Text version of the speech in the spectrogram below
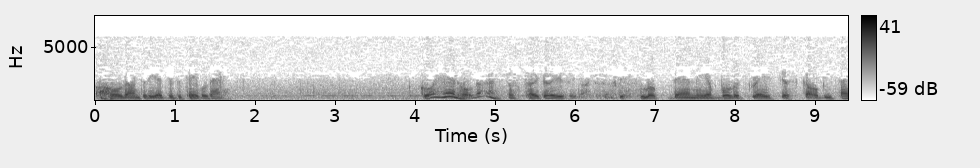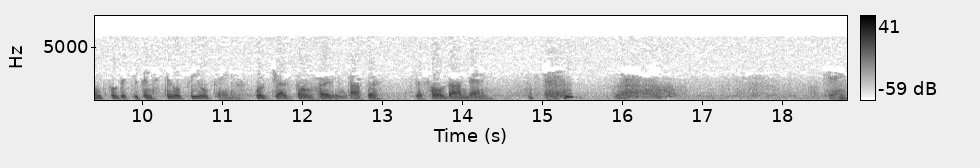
Hold on to the edge of the table, Danny. Go ahead, hold on. Just take it easy, Dr. Sinsky. Look, Danny, a bullet grazed your skull. Be thankful that you can still feel pain. Well, just don't hurt him, Doctor. Just hold on, Danny. okay.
